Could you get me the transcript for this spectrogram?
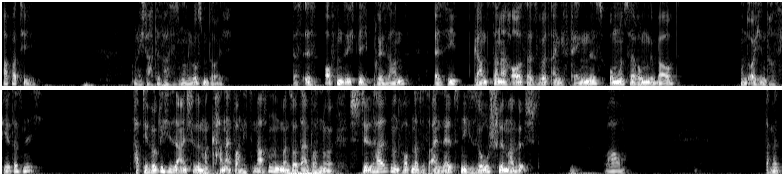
Apathie. Und ich dachte, was ist nun los mit euch? Das ist offensichtlich brisant. Es sieht ganz danach aus, als wird ein Gefängnis um uns herum gebaut. Und euch interessiert das nicht? Habt ihr wirklich diese Einstellung, man kann einfach nichts machen und man sollte einfach nur stillhalten und hoffen, dass es einen selbst nicht so schlimm erwischt? Wow. Damit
